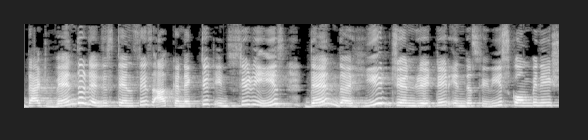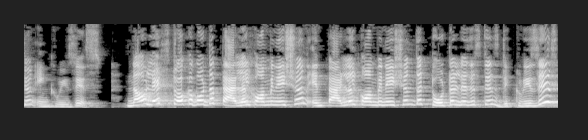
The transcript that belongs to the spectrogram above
that when the resistances are connected in series, then the heat generated in the series combination increases. Now let's talk about the parallel combination. In parallel combination, the total resistance decreases,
